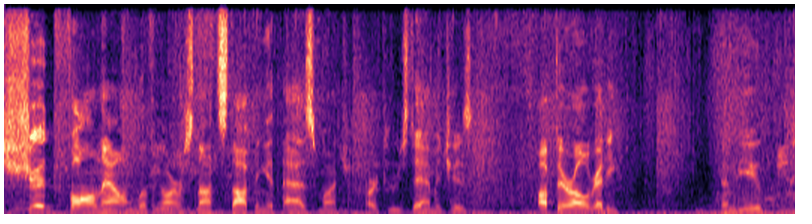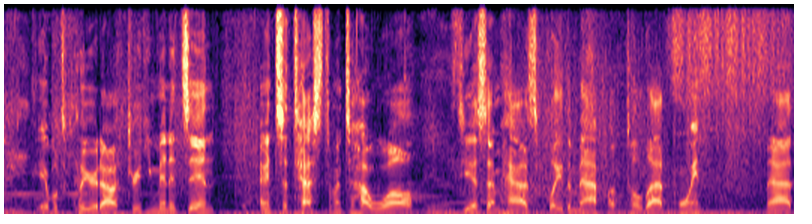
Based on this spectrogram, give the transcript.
should fall now. Living Armor's not stopping it as much. Arthur's damage is up there already. Gonna be able to clear it out 30 minutes in. And it's a testament to how well TSM has played the map up till that point. That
